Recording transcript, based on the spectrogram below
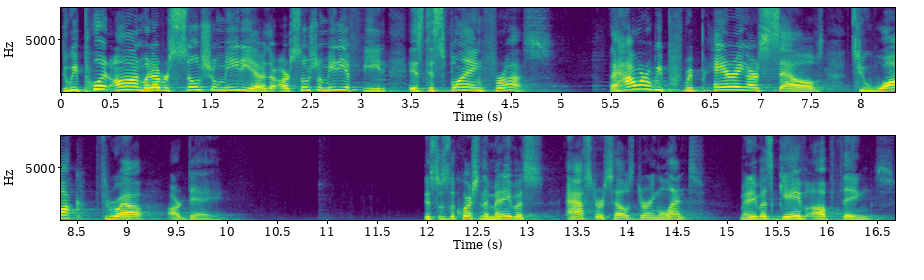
Do we put on whatever social media, our social media feed is displaying for us? how are we preparing ourselves to walk throughout our day? This was the question that many of us asked ourselves during Lent. Many of us gave up things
